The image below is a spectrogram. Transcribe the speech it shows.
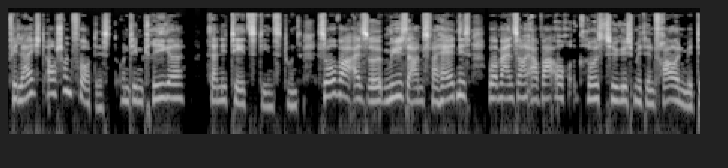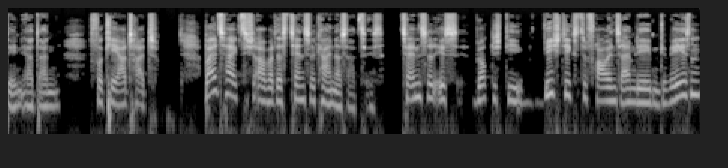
vielleicht auch schon fort ist und im Kriege Sanitätsdienst tun. So war also mühsames Verhältnis, wo man sagen, er war auch großzügig mit den Frauen, mit denen er dann verkehrt hat. Bald zeigt sich aber, dass Zenzel kein Ersatz ist. Zenzel ist wirklich die wichtigste Frau in seinem Leben gewesen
